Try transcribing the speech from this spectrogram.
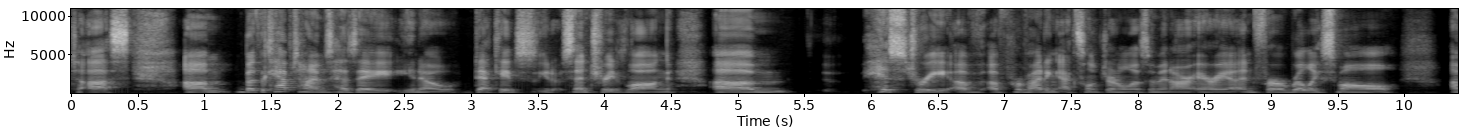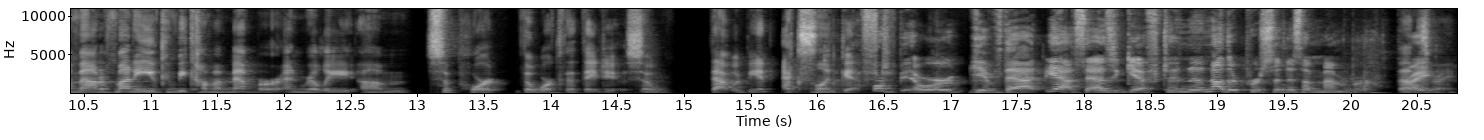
to us. Um, but the Cap Times has a you know decades, you know centuries long. Um, history of, of providing excellent journalism in our area and for a really small amount of money you can become a member and really um, support the work that they do so that would be an excellent gift. Or, or give that yes as a gift and another person is a member that's right, right,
